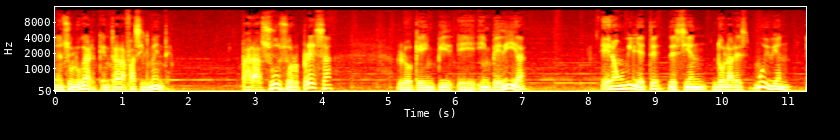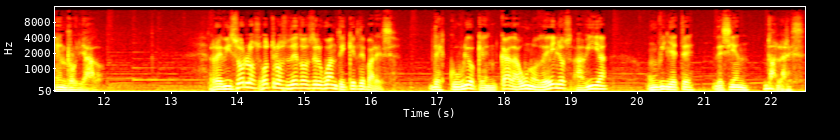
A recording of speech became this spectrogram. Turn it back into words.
en su lugar, que entrara fácilmente. Para su sorpresa, lo que eh, impedía era un billete de 100 dólares muy bien enrollado. Revisó los otros dedos del guante y ¿qué te parece? Descubrió que en cada uno de ellos había un billete de 100 dólares.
